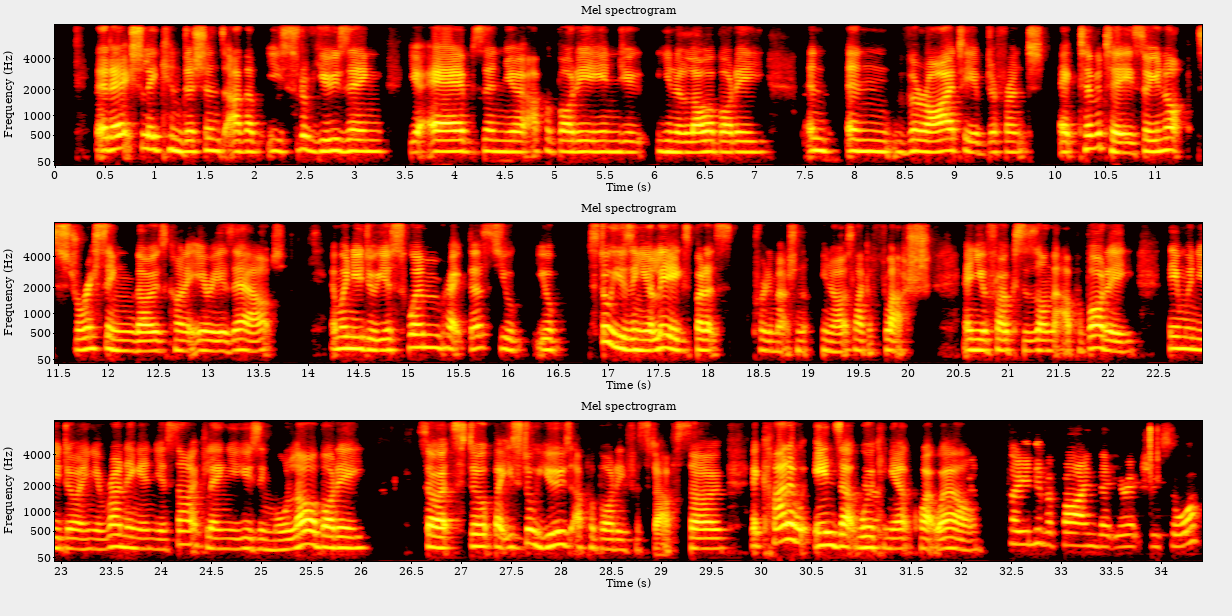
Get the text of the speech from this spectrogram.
it actually conditions other you sort of using your abs and your upper body and your you know lower body in in variety of different activities so you're not stressing those kind of areas out and when you do your swim practice you're you're still using your legs but it's pretty much you know it's like a flush and your focus is on the upper body. Then when you're doing your running and your cycling you're using more lower body. So it's still but you still use upper body for stuff. So it kind of ends up working out quite well. So you never find that you're actually sore?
